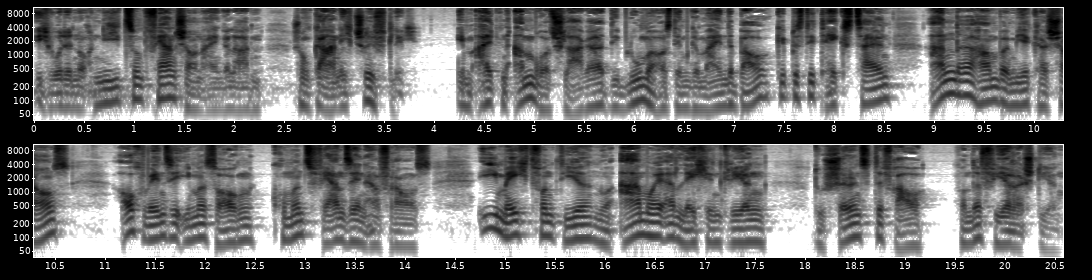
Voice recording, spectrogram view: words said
Ich wurde noch nie zum Fernschauen eingeladen, schon gar nicht schriftlich. Im alten Ambros-Schlager Die Blume aus dem Gemeindebau gibt es die Textzeilen Andere haben bei mir keine Chance, auch wenn sie immer sagen, komm ins Fernsehen, Herr Franz. Ich möcht von dir nur einmal ein Lächeln kriegen, du schönste Frau von der Viererstirn.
